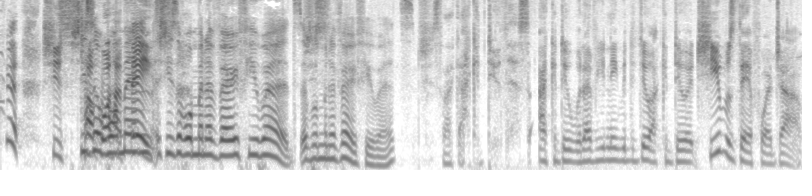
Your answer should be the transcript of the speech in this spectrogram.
she's She's a woman. face. She's a woman of very few words. A woman of very few words. She's like, I could do this. I could do whatever you need me to do. I could do it. She was there for a job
